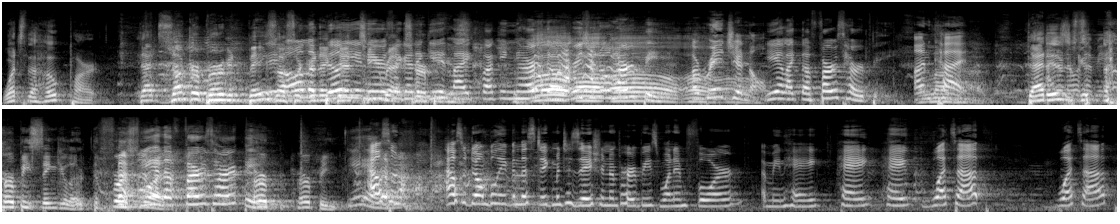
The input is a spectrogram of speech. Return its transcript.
What's the hope part? That Zuckerberg and Bezos all are going to get billionaires are T-Rex gonna get like fucking her, Oh, the oh, original oh, herpes. Oh, oh, oh, Original. Yeah, like the first herpes. Uncut. That I is don't know what good. that means. Herpes singular. The first Yeah, the first herpes. Herp, herpes. I yeah. also, I also don't believe in the stigmatization of herpes. One in four. I mean, hey, hey, hey, what's up? What's up?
